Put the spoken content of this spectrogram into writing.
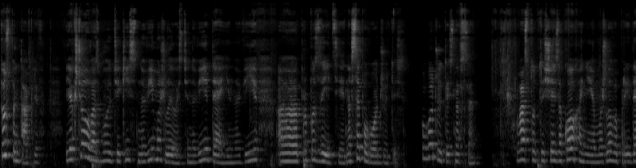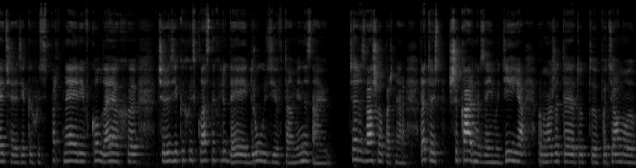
туз пентаклів. Якщо у вас будуть якісь нові можливості, нові ідеї, нові е, пропозиції, на все погоджуйтесь. Погоджуйтесь на все. У вас тут ще й закохані, можливо, прийде через якихось партнерів, колег, е, через якихось класних людей, друзів, там, я не знаю, через вашого партнера. Да? Тобто шикарна взаємодія. Ви можете тут по цьому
